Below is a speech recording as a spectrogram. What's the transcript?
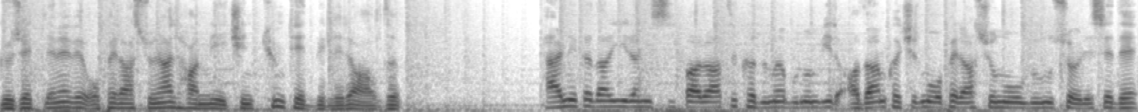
gözetleme ve operasyonel hamle için tüm tedbirleri aldı. Her ne kadar İran istihbaratı kadına bunun bir adam kaçırma operasyonu olduğunu söylese de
